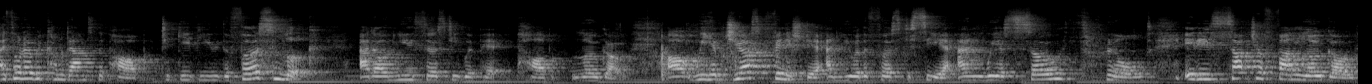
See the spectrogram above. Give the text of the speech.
I thought I would come down to the pub to give you the first look at our new Thirsty Whippet pub logo. Uh, we have just finished it and you are the first to see it and we are so thrilled. It is such a fun logo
